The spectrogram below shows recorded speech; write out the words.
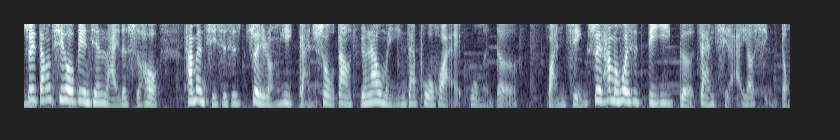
所以当气候变迁来的时候，他们其实是最容易感受到，原来我们已经在破坏我们的。环境，所以他们会是第一个站起来要行动。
